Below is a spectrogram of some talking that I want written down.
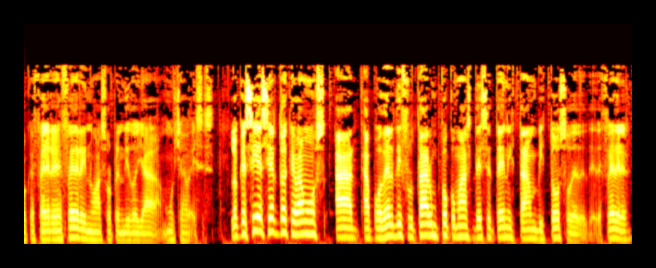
porque Federer es Federer y nos ha sorprendido ya muchas veces. Lo que sí es cierto es que vamos a, poder disfrutar un poco más de ese tenis tan vistoso de, de, Federer,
